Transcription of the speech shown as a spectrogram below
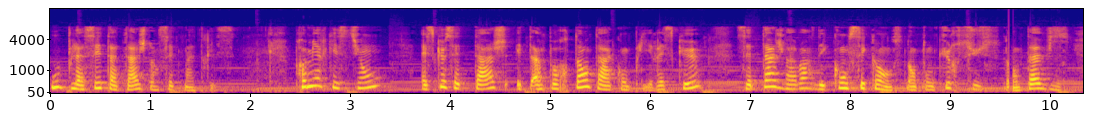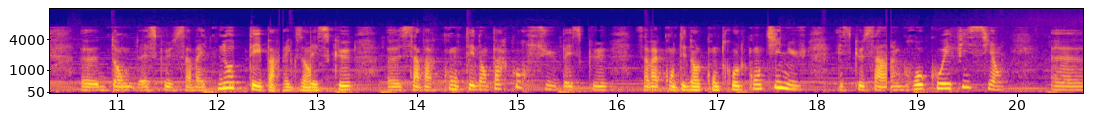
où placer ta tâche dans cette matrice. Première question, est-ce que cette tâche est importante à accomplir? Est-ce que cette tâche va avoir des conséquences dans ton cursus, dans ta vie? Euh, Est-ce que ça va être noté par exemple? Est-ce que euh, ça va compter dans Parcoursup? Est-ce que ça va compter dans le contrôle continu? Est-ce que ça a un gros coefficient? Euh,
